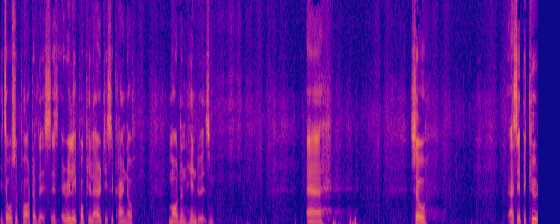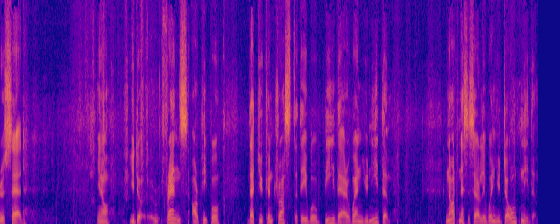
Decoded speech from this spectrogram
It's also part of this. It's, really, popularity is a kind of modern Hinduism. Uh, so, as Epicurus said, you know, you do, friends are people that you can trust that they will be there when you need them, not necessarily when you don't need them.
